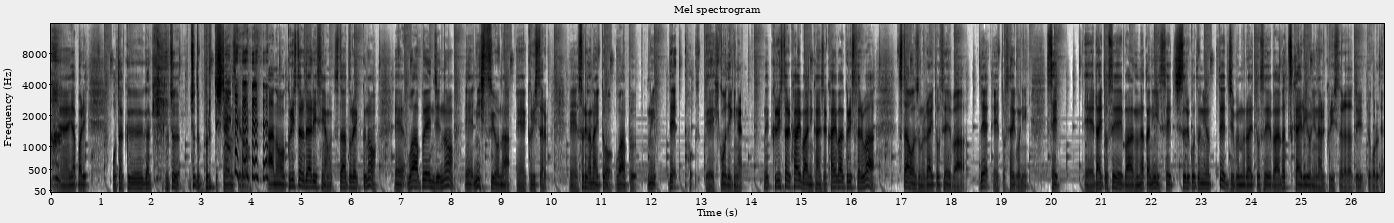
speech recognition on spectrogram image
えー、やっぱりオタクがちょっとちょっとブルってしちゃうんですけど あのクリスタル・ダイリシアムスター・トレックの、えー、ワープエンジンの、えー、に必要な、えー、クリスタル、えー、それがないとワープにで、えー、飛行できない。でクリスタル・カイバーに関してはカイバークリスタルはスター・ウォーズのライトセーバーで、えー、と最後に設えー、ライトセーバーの中に設置することによって自分のライトセーバーが使えるようになるクリスタルだというところで。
